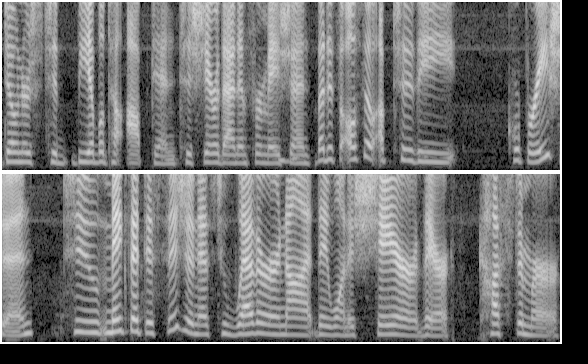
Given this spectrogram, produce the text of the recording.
donors to be able to opt in to share that information. Mm-hmm. But it's also up to the corporation to make that decision as to whether or not they want to share their customer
